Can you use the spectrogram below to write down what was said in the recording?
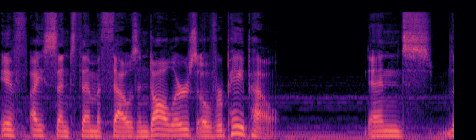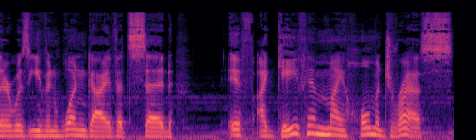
if I sent them $1,000 over PayPal. And there was even one guy that said if I gave him my home address,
